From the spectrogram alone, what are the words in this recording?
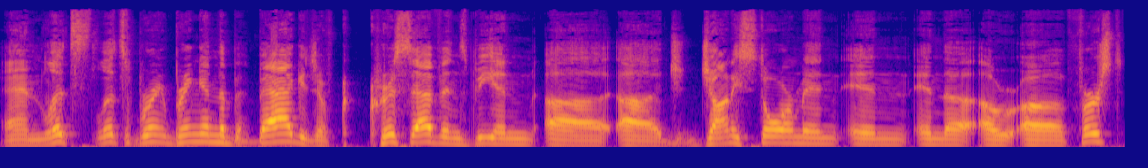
and let's let's bring bring in the baggage of Chris Evans being uh, uh, J- Johnny Storm in in in the uh, uh, first.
